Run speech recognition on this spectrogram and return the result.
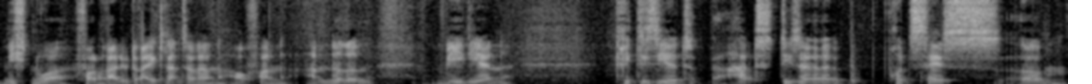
nicht nur von Radio Dreikland, sondern auch von anderen Medien kritisiert. Hat dieser Prozess, ähm,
